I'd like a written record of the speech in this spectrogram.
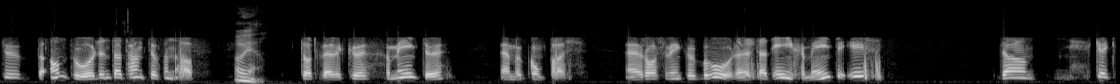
te beantwoorden. Dat hangt ervan af Oh ja. tot welke gemeente en mijn kompas en Roswinkel behoren. En als dat één gemeente is, dan... Kijk,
